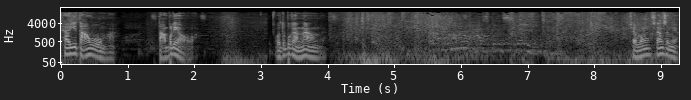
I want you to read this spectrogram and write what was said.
他要一打五吗？打不了啊，我都不敢浪了。小龙三十秒，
